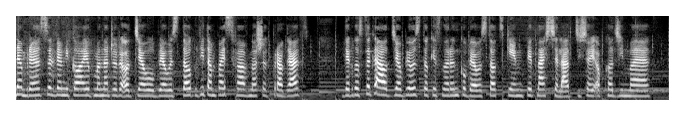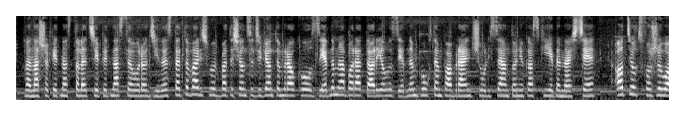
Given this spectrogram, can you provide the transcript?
dobry, Sylwia Mikołajów, menadżer oddziału Białystok. Witam Państwa w naszych progach. Diagnostyka oddział Białystok jest na rynku białostockim 15 lat. Dzisiaj obchodzimy na nasze 15-lecie, 15 urodziny. Startowaliśmy w 2009 roku z jednym laboratorium, z jednym punktem pobrań przy ulicy Antoniukowskiej 11. Oddział tworzyło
